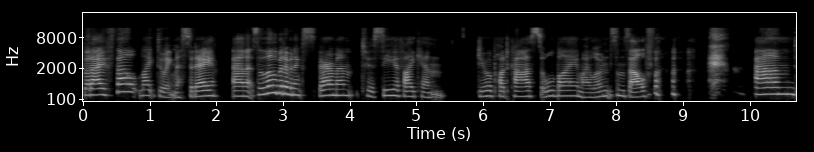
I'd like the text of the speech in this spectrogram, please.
but I felt like doing this today. And it's a little bit of an experiment to see if I can do a podcast all by my lonesome self. and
